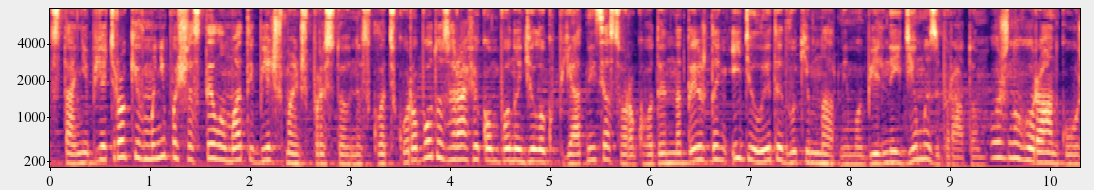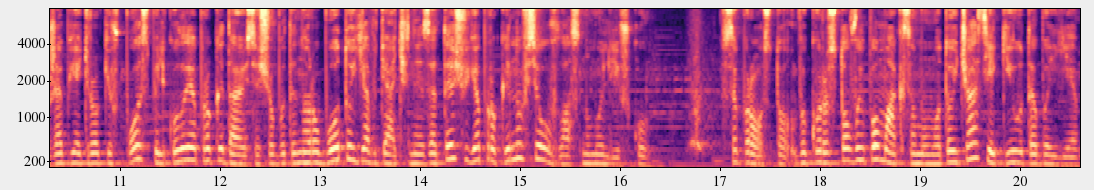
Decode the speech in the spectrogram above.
Останні 5 років мені пощастило мати більш-менш пристойну складську роботу з графіком понеділок, п'ятниця, 40 годин на тиждень і ділити двокімнатний мобільний дім із братом. Кожного ранку, уже 5 років поспіль, коли я прокидаюся, щоб іти на роботу, я вдячний за те, що я прокинувся у власному ліжку. Все просто використовуй по максимуму той час, який у тебе є.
